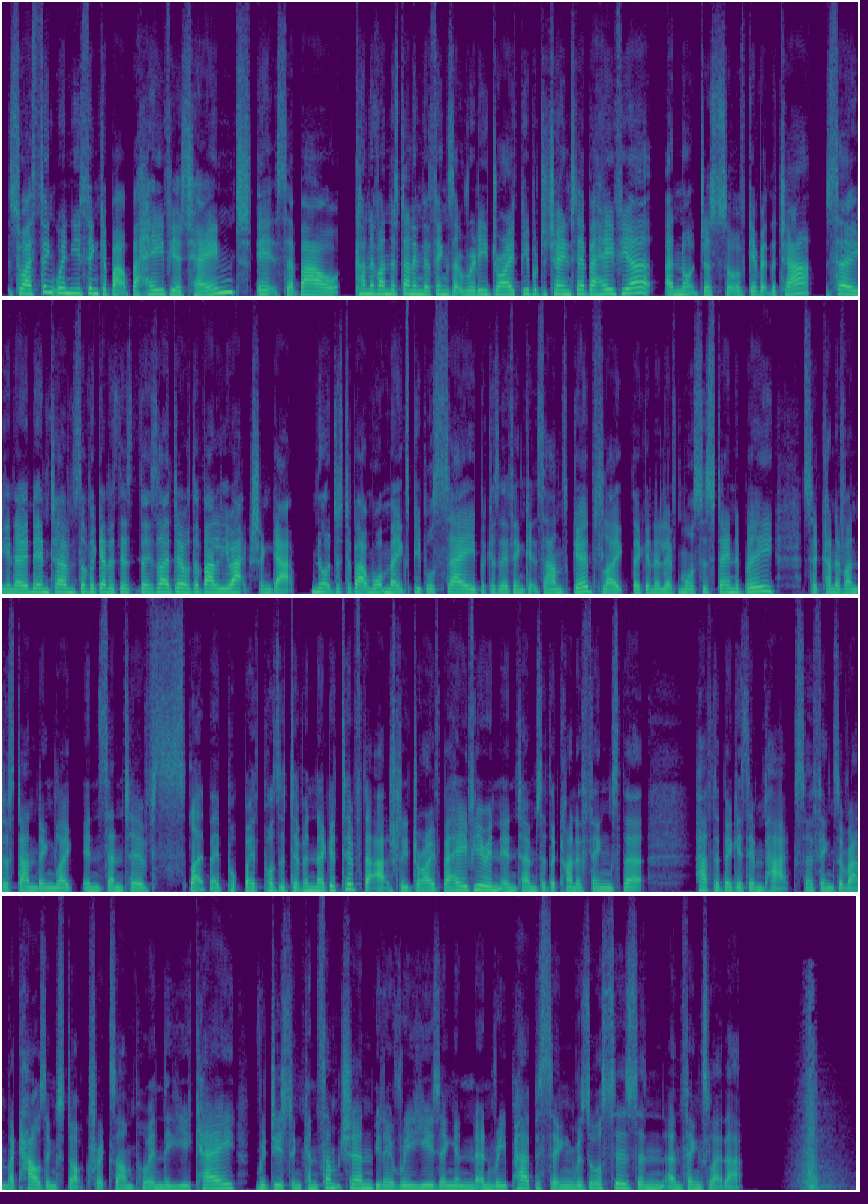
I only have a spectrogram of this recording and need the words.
So I think when you think about behavior change, it's about kind of understanding the things that really drive people to change their behavior and not just sort of give it the chat. So, you know, in terms of, again, it's this, this idea of the value action gap, not just about what makes people say because they think it sounds good, like they're going to live more sustainably. So, kind of understanding like incentives, like both positive and negative, that actually drive behavior in, in terms of the kind of things that have the biggest impact. So things around like housing stock, for example, in the UK, reducing consumption, you know, reusing and, and repurposing resources and, and things like that.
